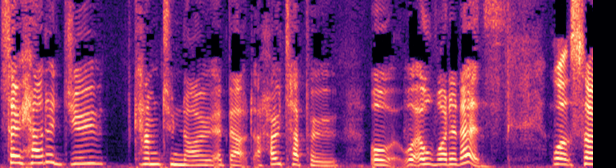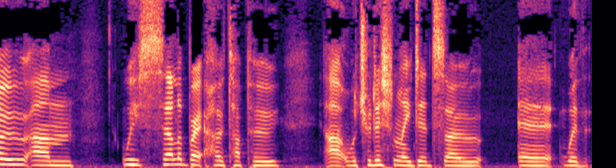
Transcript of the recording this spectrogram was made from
So, how did you come to know about a hautapu or, or what it is? Well, so um, we celebrate hautapu. Uh, we traditionally did so uh, with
